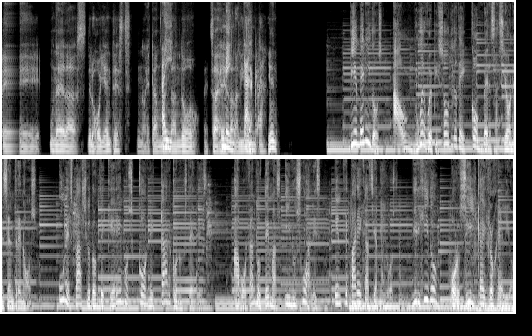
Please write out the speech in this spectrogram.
eh, una de las de los oyentes nos están Ay, mandando mensajes me a la línea caliente. Bienvenidos a un nuevo episodio de Conversaciones entre nos, un espacio donde queremos conectar con ustedes, abordando temas inusuales entre parejas y amigos, dirigido por Silka y Rogelio,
